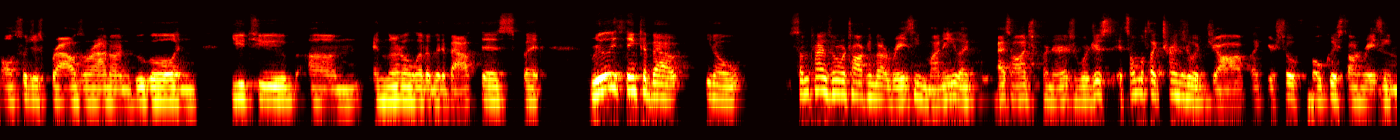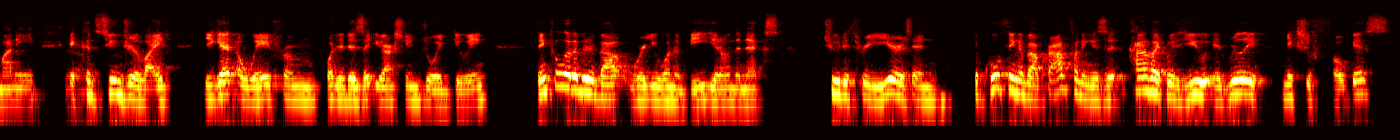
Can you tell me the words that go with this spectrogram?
also just browse around on Google and YouTube um, and learn a little bit about this. But really think about you know sometimes when we're talking about raising money like as entrepreneurs we're just it's almost like turns into a job like you're so focused on raising yeah. money yeah. it consumes your life you get away from what it is that you actually enjoy doing think a little bit about where you want to be you know in the next two to three years and the cool thing about crowdfunding is it kind of like with you it really makes you focus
